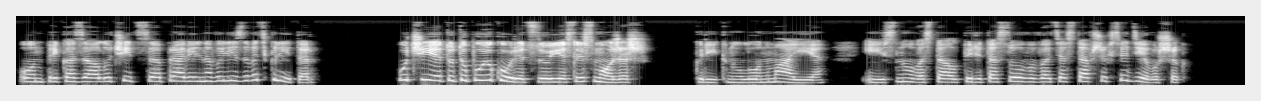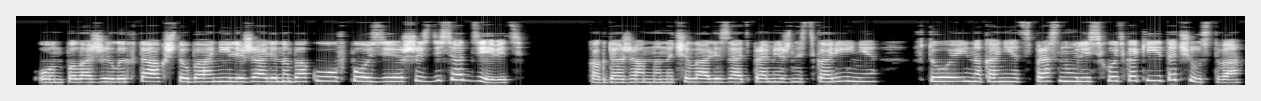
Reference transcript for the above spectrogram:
он приказал учиться правильно вылизывать клитор. «Учи эту тупую курицу, если сможешь!» — крикнул он Майе и снова стал перетасовывать оставшихся девушек. Он положил их так, чтобы они лежали на боку в позе шестьдесят девять. Когда Жанна начала лизать промежность Карине, в той, наконец, проснулись хоть какие-то чувства.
